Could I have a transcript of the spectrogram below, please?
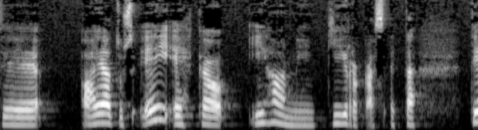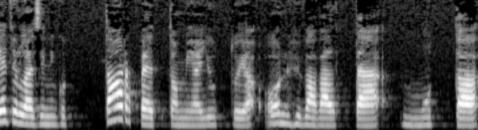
se ajatus ei ehkä ole ihan niin kirkas, että tietynlaisia niin kuin tarpeettomia juttuja on hyvä välttää, mutta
